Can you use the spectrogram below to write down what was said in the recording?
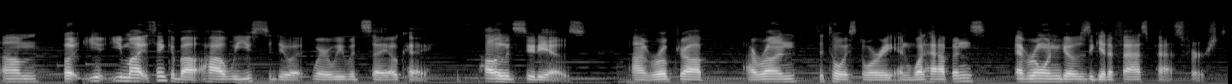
Um, but you, you might think about how we used to do it, where we would say, okay, Hollywood Studios, rope drop, I run to Toy Story, and what happens? Everyone goes to get a fast pass first.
